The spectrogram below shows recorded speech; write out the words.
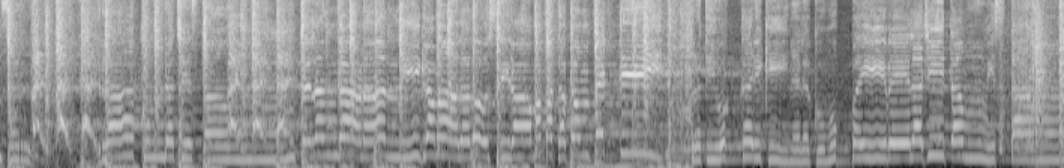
కార్మికులకు క్యాన్సర్ రాకుండా చేస్తాం. తెలంగాణ అన్ని గ్రామాలలో శ్రీరామ పథకం పెట్టి ప్రతి ఒక్కరికి నెలకు ముప్పై వేల జీతం ఇస్తాం.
